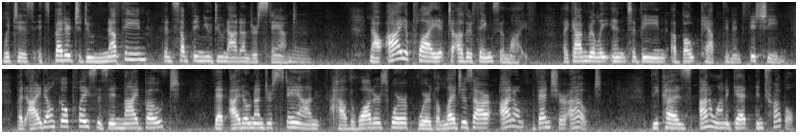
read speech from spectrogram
which is it's better to do nothing than something you do not understand. Mm. Now, I apply it to other things in life. Like I'm really into being a boat captain and fishing, but I don't go places in my boat that I don't understand how the waters work, where the ledges are. I don't venture out because I don't want to get in trouble.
